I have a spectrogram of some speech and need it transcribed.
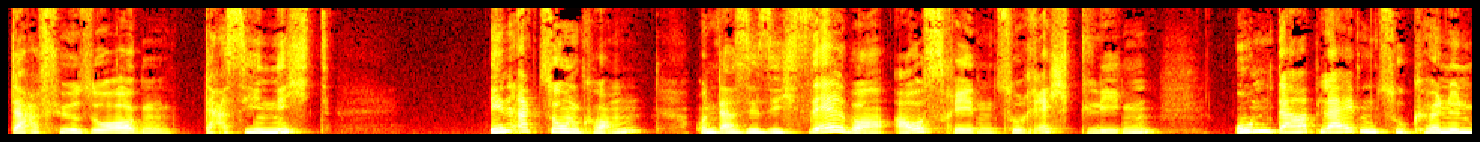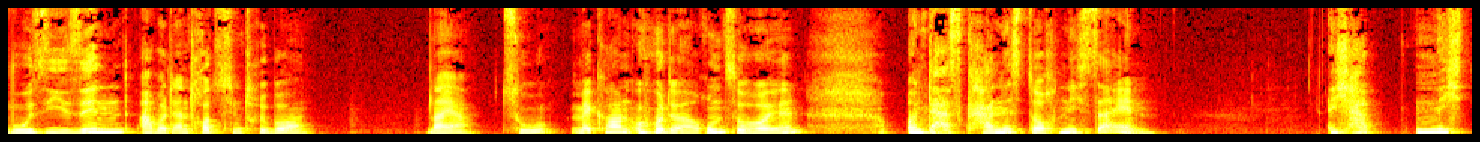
dafür sorgen, dass sie nicht in Aktion kommen und dass sie sich selber Ausreden zurechtlegen, um da bleiben zu können, wo sie sind, aber dann trotzdem drüber, naja, zu meckern oder rumzuheulen. Und das kann es doch nicht sein. Ich habe nicht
